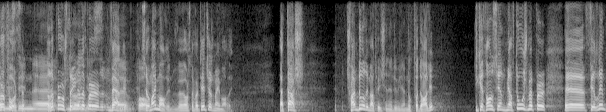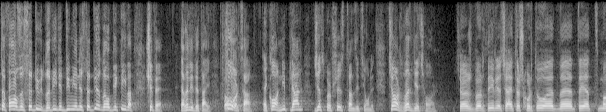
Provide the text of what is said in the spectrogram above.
për forcën, edhe për ushtrinë edhe për vendin, se më i madhi, është e vërtetë që është më i madhi. E tash, çfarë ndodhi me ato njëqind e dy milionë? Nuk po dalin? Ti ke thonë se janë të mjaftueshme për fillim të fazës së dytë dhe vitit 2022 dhe objektivat. Shef, edhe një detaj. Po. Forca e ka një plan gjithëpërfshirës të tranzicionit, që është 10 vjeçar. Që është bërë thirje që ai të shkurtohet dhe të jetë më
